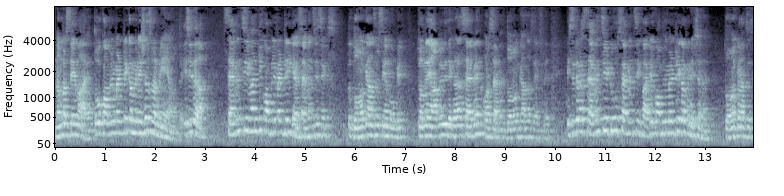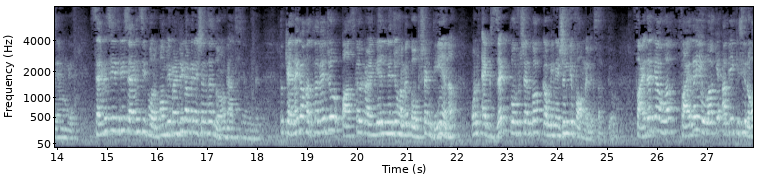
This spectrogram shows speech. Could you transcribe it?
नंबर सेम आ रहे हैं। तो कॉम्प्लीमेंट्री कॉम्बिनेशन बन रही है यहाँ पे। इसी तरह सेवन सी वन की कॉम्प्लीमेंट्री क्या है? Seven C six. तो दोनों के आंसर सेम होंगे। तो हमने यहाँ पे भी देखा था सेवन और सेवन दोनों के आंसर सेम थे। इसी तरह seven C two, seven C five complementary combination है। दोनों के आंसर सेम होंगे। Seven C three, seven C four complementary combination है, दोनों के आंसर सेम होंगे। तो कहने का मतलब है, जो पास्कल ट्राइंगल ने जो हमें कोफिशिएंट दिए है ना, उन एग्जैक्ट कोफिशिएंट को आप कॉम्बिनेशन के फॉर्म में लिख सकते हो। फ़ायदा क्या हुआ? फ़ायदा ये हुआ कि अब ये किसी रॉ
